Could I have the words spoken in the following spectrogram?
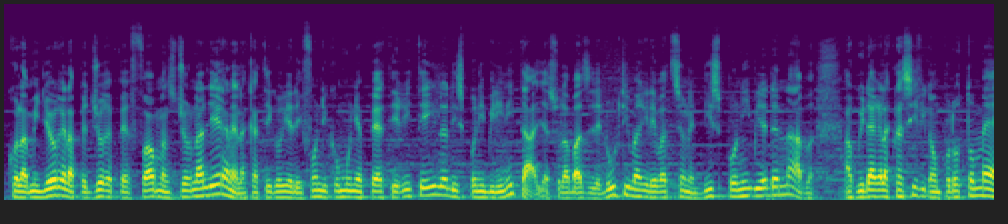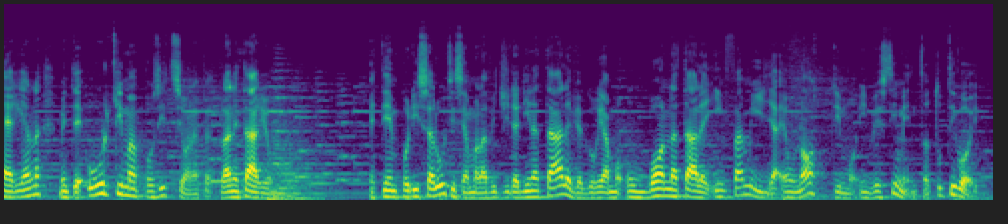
con la migliore e la peggiore performance giornaliera nella categoria dei fondi comuni aperti retail disponibili in Italia sulla base dell'ultima rilevazione disponibile del NAV. A guidare la classifica un prodotto Marian, mentre ultima posizione per Planetarium. È tempo di saluti, siamo alla vigilia di Natale, vi auguriamo un buon Natale in famiglia e un ottimo investimento a tutti voi.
